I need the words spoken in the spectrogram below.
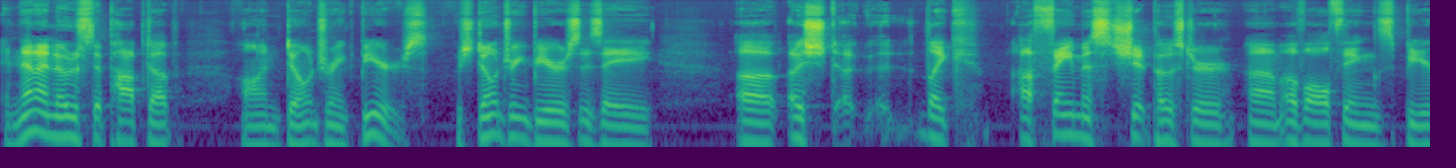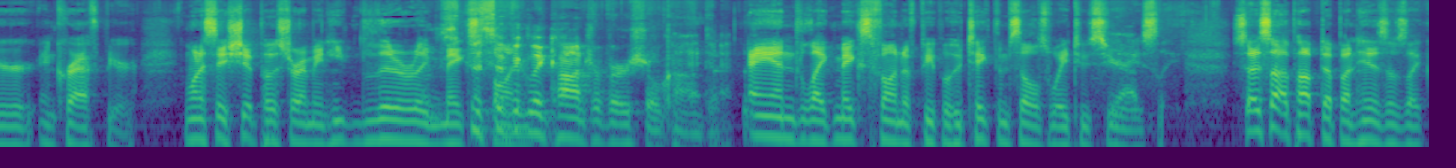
and then I noticed it popped up on Don't Drink Beers, which Don't Drink Beers is a uh, a sh- uh, like a famous shit poster um, of all things beer and craft beer. And when I say shit poster, I mean he literally makes fun Specifically controversial content. and like makes fun of people who take themselves way too seriously. So I saw it popped up on his. I was like,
